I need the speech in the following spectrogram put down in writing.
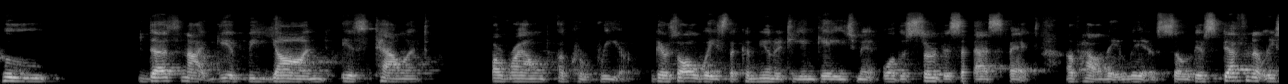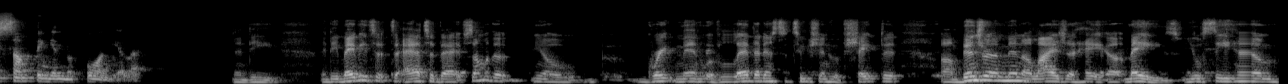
who does not give beyond his talent around a career. There's always the community engagement or the service aspect of how they live. So there's definitely something in the formula. Indeed. Indeed. Maybe to, to add to that, if some of the, you know, great men who have led that institution, who have shaped it, um, Benjamin Elijah Hay, uh, Mays, you'll see him,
